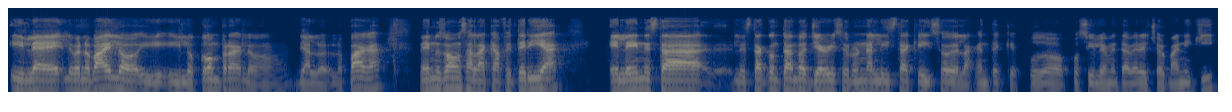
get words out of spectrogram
Y le, bueno, va y lo, y, lo compra, lo, ya lo, lo, paga. De ahí nos vamos a la cafetería. Elaine está, le está contando a Jerry sobre una lista que hizo de la gente que pudo posiblemente haber hecho el maniquí.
